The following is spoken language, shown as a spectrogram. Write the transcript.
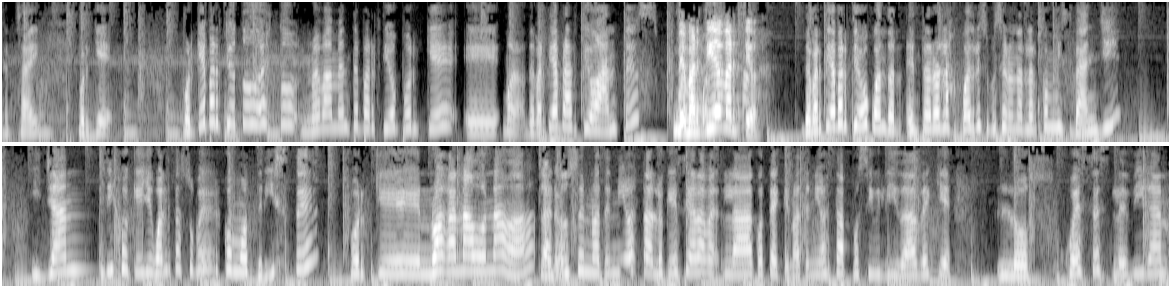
¿cachai? Porque, ¿por qué partió todo esto? Nuevamente partió porque, eh, bueno, de partida partió antes. De partida partió. De partida partió cuando entraron las cuatro y se pusieron a hablar con Miss Bungie. Y Jan dijo que ella igual está súper como triste porque no ha ganado nada. Claro. Entonces no ha tenido esta, lo que decía la, la Cote, que no ha tenido esta posibilidad de que los jueces le digan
